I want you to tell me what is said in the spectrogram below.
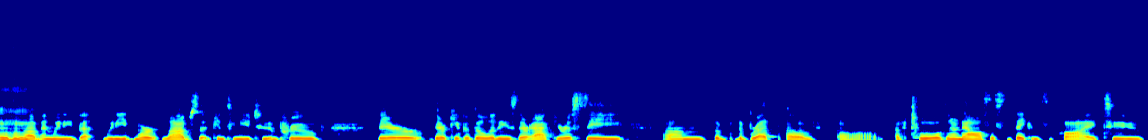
mm-hmm. um, and we need that we need more labs that continue to improve their their capabilities, their accuracy, um, the, the breadth of, uh, of tools and analysis that they can supply to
